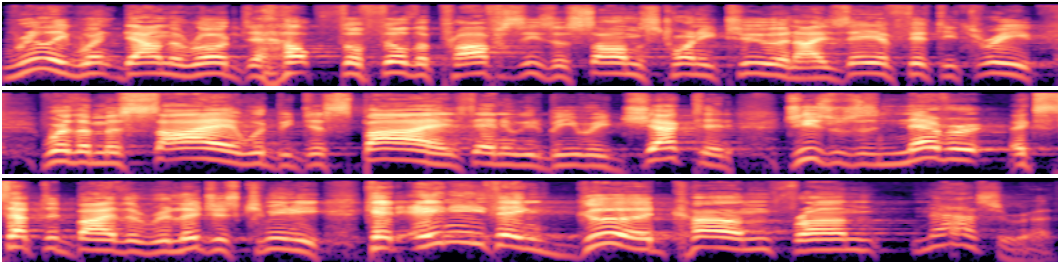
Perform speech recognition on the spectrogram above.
really went down the road to help fulfill the prophecies of Psalms 22 and Isaiah 53, where the Messiah would be despised and he would be rejected. Jesus was never accepted by the religious community. Can anything good come from Nazareth?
